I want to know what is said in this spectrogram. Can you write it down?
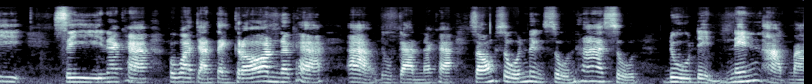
ที่ 4 นะคะ เพราะว่าอาจารย์แต่งกรอนนะคะ อ่า ดูกันนะคะ 201050 ดูเด่นเน้นอาจมา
